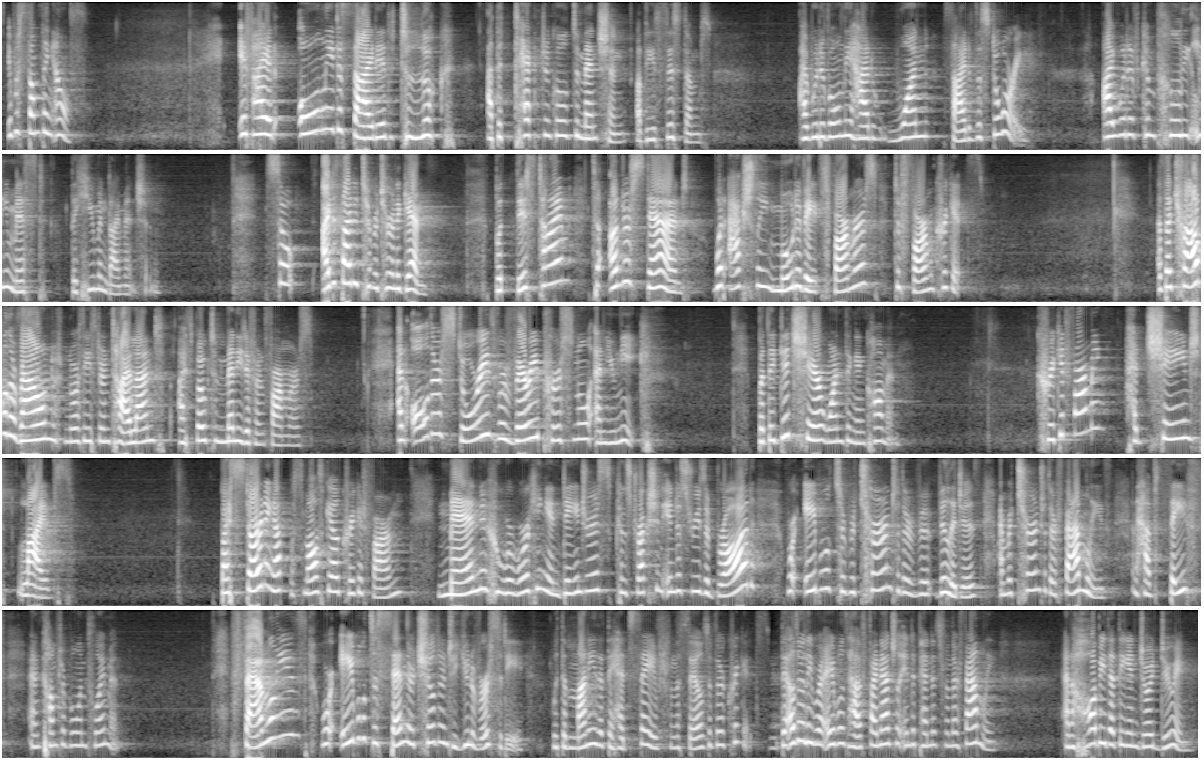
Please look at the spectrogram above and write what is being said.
It was something else. If I had only decided to look at the technical dimension of these systems, I would have only had one side of the story. I would have completely missed the human dimension. So I decided to return again, but this time to understand what actually motivates farmers to farm crickets. As I traveled around northeastern Thailand, I spoke to many different farmers. And all their stories were very personal and unique. But they did share one thing in common cricket farming had changed lives. By starting up a small scale cricket farm, men who were working in dangerous construction industries abroad were able to return to their villages and return to their families and have safe and comfortable employment. Families were able to send their children to university with the money that they had saved from the sales of their crickets. The elderly were able to have financial independence from their family and a hobby that they enjoyed doing,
